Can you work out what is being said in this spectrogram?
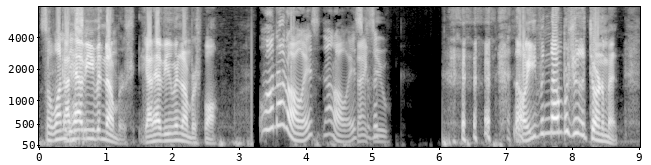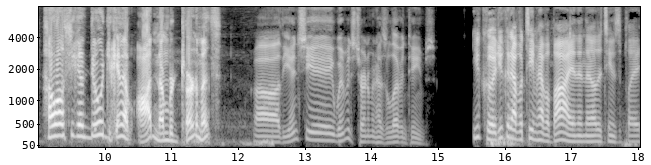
so one Got to these. have te- even numbers. You got to have even numbers, Paul. well, not always, not always. Thank it- you. no, even numbers in a tournament. How else you going to do it? You can't have odd numbered tournaments. Uh, the NCAA women's tournament has 11 teams. You could, you could have a team have a bye, and then the other teams to play.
